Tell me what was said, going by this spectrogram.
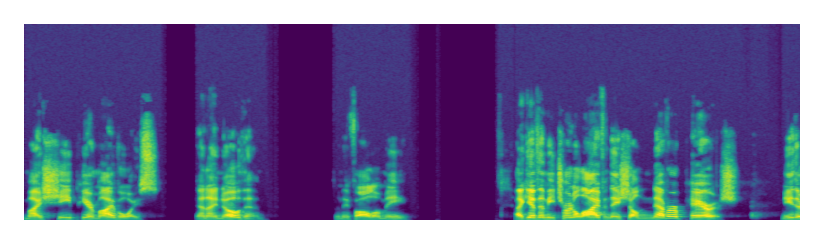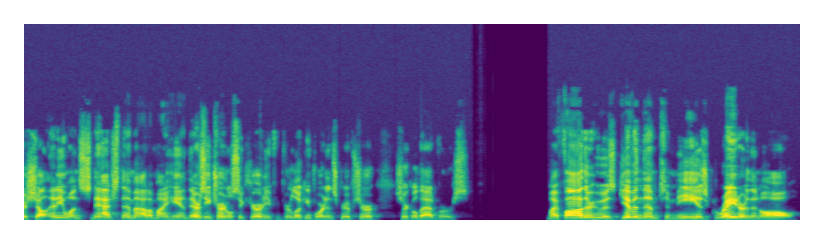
My sheep hear my voice, and I know them, and they follow me. I give them eternal life, and they shall never perish, neither shall anyone snatch them out of my hand. There's eternal security. If you're looking for it in Scripture, circle that verse. My Father who has given them to me is greater than all,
